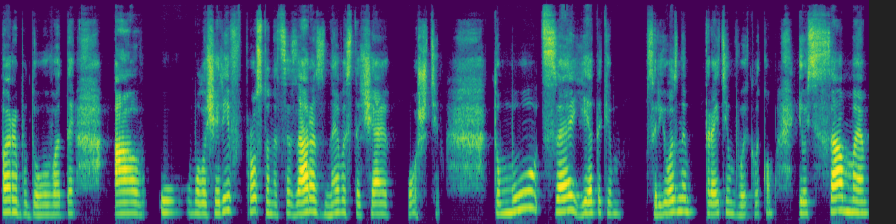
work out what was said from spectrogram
перебудовувати. А у молочарів просто на це зараз не вистачає коштів. Тому це є таким серйозним третім викликом. І ось саме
